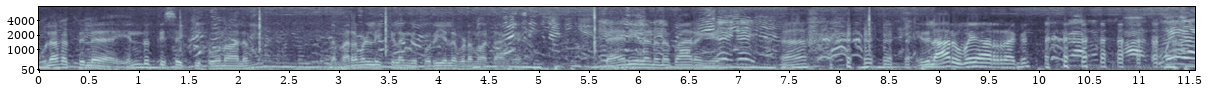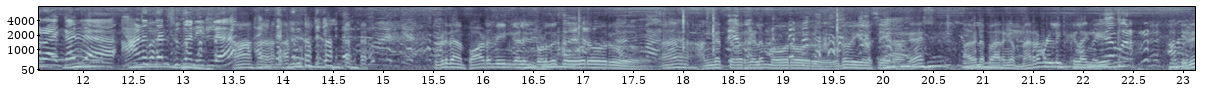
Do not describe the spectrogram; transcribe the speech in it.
உலகத்தில் எந்த திசைக்கு போனாலும் இந்த மரவள்ளி கிழங்கு பொரியலை விட மாட்டாங்க. டேனியல் அண்ணனை பாருங்க? இதுல யார் உபயாடுறார்கள் உபயோகராக்கள் ஆனந்தன் சுகன் இல்ல. இப்படிதான் பாடு மீன்களின் பொழுதுக்கு ஒரு ஒரு அங்கத்தவர்களும் ஒரு ஒரு உதவிகளை செய்யறாங்க அதுல பாருங்க மரவள்ளி கிழங்கு. இது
